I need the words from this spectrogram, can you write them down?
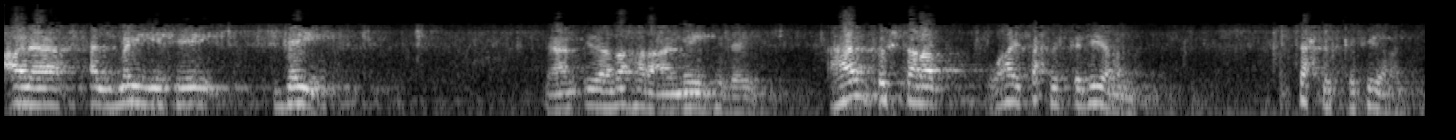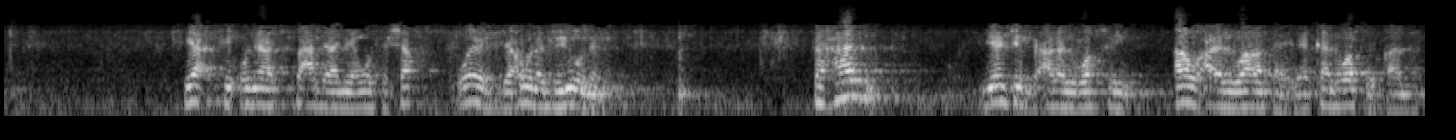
على الميت دين. يعني إذا ظهر على الميت دين. هل تشترط؟ وهي تحدث كثيرا. تحدث كثيرا. يأتي أناس بعد أن يموت شخص؟ ويدعون ديونا فهل يجب على الوصي أو على الورثة إذا كان وصي قال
